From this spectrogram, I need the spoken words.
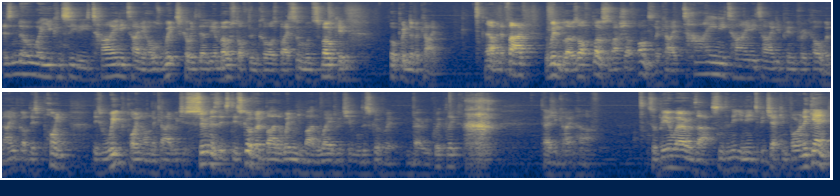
There's no way you can see these tiny, tiny holes, which coincidentally are most often caused by someone smoking upwind of a kite. Now in a fag, the wind blows off, blows some ash off onto the kite, tiny, tiny, tiny pinprick hole, but now you've got this point, this weak point on the kite, which as soon as it's discovered by the wind, by the waves, which it will discover it very quickly, tears your kite in half. So be aware of that, something that you need to be checking for. And again,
